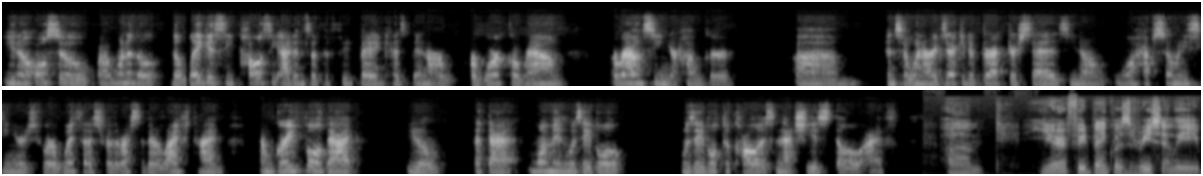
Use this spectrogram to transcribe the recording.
you know, also uh, one of the, the legacy policy items of the food bank has been our, our work around around senior hunger. Um, and so when our executive director says, you know, we'll have so many seniors who are with us for the rest of their lifetime, I'm grateful that, you know, that that woman was able was able to call us and that she is still alive. Um, your food bank was recently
